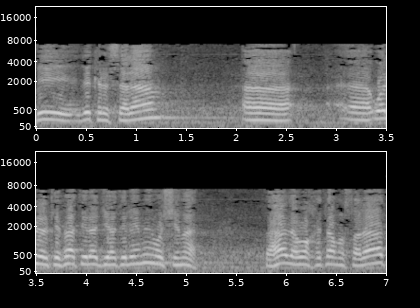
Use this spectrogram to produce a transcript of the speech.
بذكر السلام والالتفات إلى جهة اليمين والشمال. فهذا هو ختام الصلاة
